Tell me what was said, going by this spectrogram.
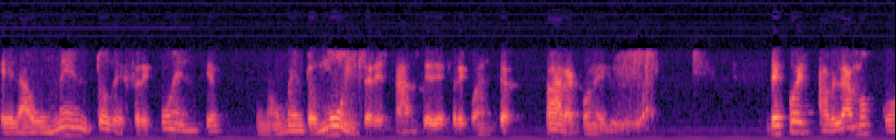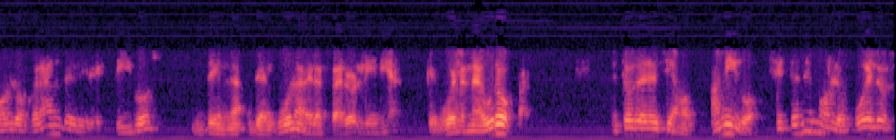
el aumento de frecuencias un aumento muy interesante de frecuencias para con el Uruguay. Después hablamos con los grandes directivos de, la, alguna de las aerolíneas que vuelan a Europa. Entonces decíamos, amigo, si tenemos los vuelos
